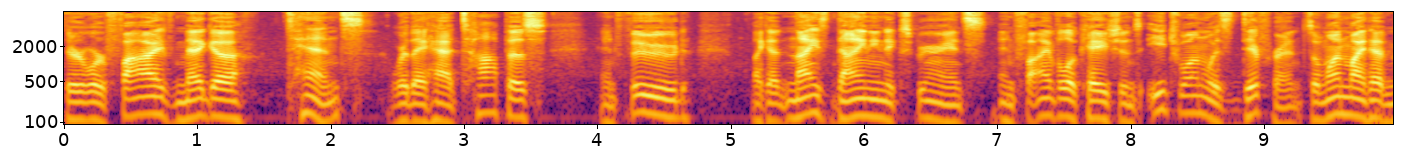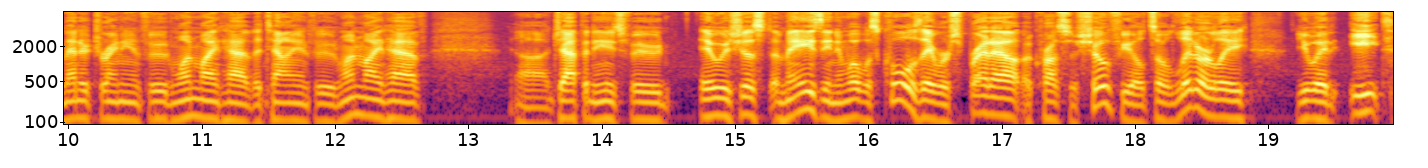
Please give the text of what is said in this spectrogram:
there were five mega tents where they had tapas and food, like a nice dining experience in five locations. Each one was different. So one might have Mediterranean food, one might have Italian food, one might have uh, Japanese food. It was just amazing. And what was cool is they were spread out across the show field. So literally you would eat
